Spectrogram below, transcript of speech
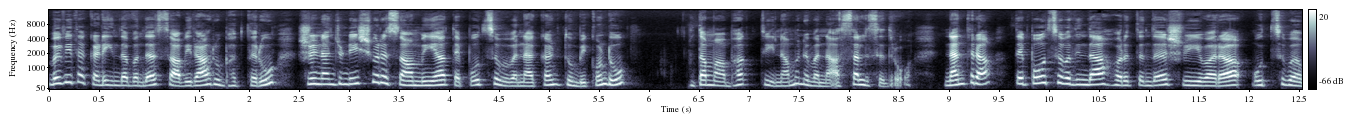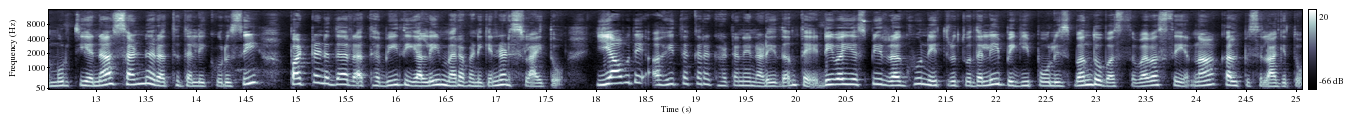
ವಿವಿಧ ಕಡೆಯಿಂದ ಬಂದ ಸಾವಿರಾರು ಭಕ್ತರು ಶ್ರೀ ನಂಜುಂಡೇಶ್ವರ ಸ್ವಾಮಿಯ ತೆಪ್ಪೋತ್ಸವವನ್ನು ಕಣ್ತುಂಬಿಕೊಂಡು ತಮ್ಮ ಭಕ್ತಿ ನಮನವನ್ನು ಸಲ್ಲಿಸಿದರು. ನಂತರ ತೆಪ್ಪೋತ್ಸವದಿಂದ ಹೊರತಂದ ಶ್ರೀವರ ಉತ್ಸವ ಮೂರ್ತಿಯನ್ನ ಸಣ್ಣ ರಥದಲ್ಲಿ ಕೂರಿಸಿ ಪಟ್ಟಣದ ರಥ ಬೀದಿಯಲ್ಲಿ ಮೆರವಣಿಗೆ ನಡೆಸಲಾಯಿತು. ಯಾವುದೇ ಅಹಿತಕರ ಘಟನೆ ನಡೆಯದಂತೆ ಡಿವೈಎಸ್ಪಿ ರಘು ನೇತೃತ್ವದಲ್ಲಿ ಬಿಗಿ ಪೊಲೀಸ್ ಬಂದೋಬಸ್ತ್ ವ್ಯವಸ್ಥೆಯನ್ನ ಕಲ್ಪಿಸಲಾಗಿತ್ತು.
